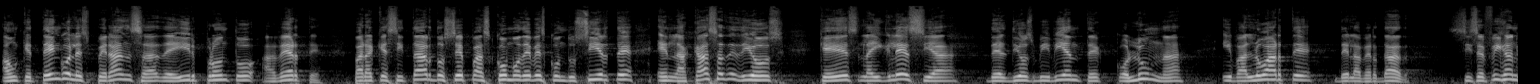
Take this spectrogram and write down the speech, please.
aunque tengo la esperanza de ir pronto a verte, para que si tardo sepas cómo debes conducirte en la casa de Dios, que es la iglesia del Dios viviente, columna y baluarte de la verdad. Si se fijan,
